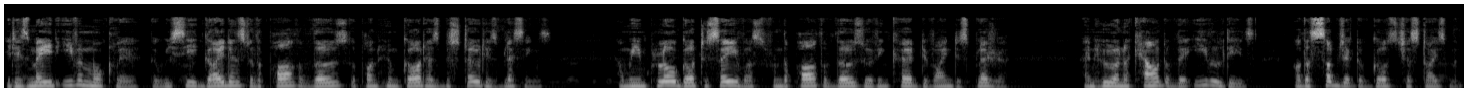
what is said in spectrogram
it is made even more clear that we seek guidance to the path of those upon whom God has bestowed His blessings, and we implore God to save us from the path of those who have incurred divine displeasure, and who, on account of their evil deeds, are the subject of God's chastisement.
